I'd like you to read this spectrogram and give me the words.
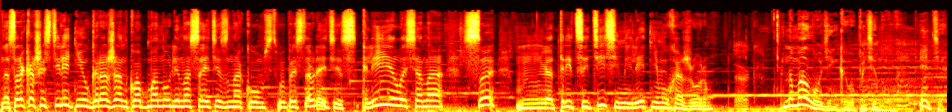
На 46-летнюю горожанку обманули на сайте знакомств. Вы представляете, склеилась она с м, 37-летним ухажером. Так. На молоденького потянула. Видите?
